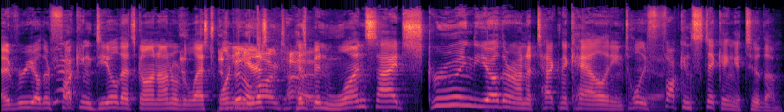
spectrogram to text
Every other Yeah. fucking deal that's gone on over the last 20 years has been one side screwing the other on a technicality and totally Yeah. fucking sticking it to them.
